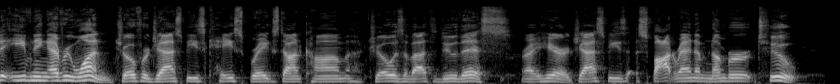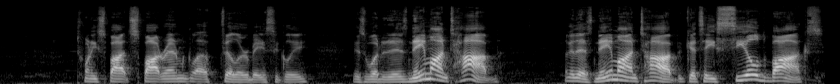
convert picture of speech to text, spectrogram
evening, everyone. Joe for jaspyscasebreaks.com. Joe is about to do this right here. Jaspy's spot random number two. 20 spot spot random filler, basically, is what it is. Name on top. Look at this. Name on top gets a sealed box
